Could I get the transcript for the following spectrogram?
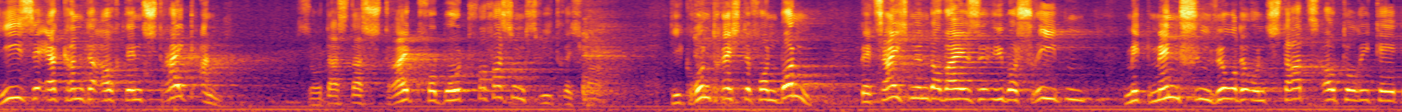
Diese erkannte auch den Streik an, sodass das Streikverbot verfassungswidrig war. Die Grundrechte von Bonn, bezeichnenderweise überschrieben mit Menschenwürde und Staatsautorität,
